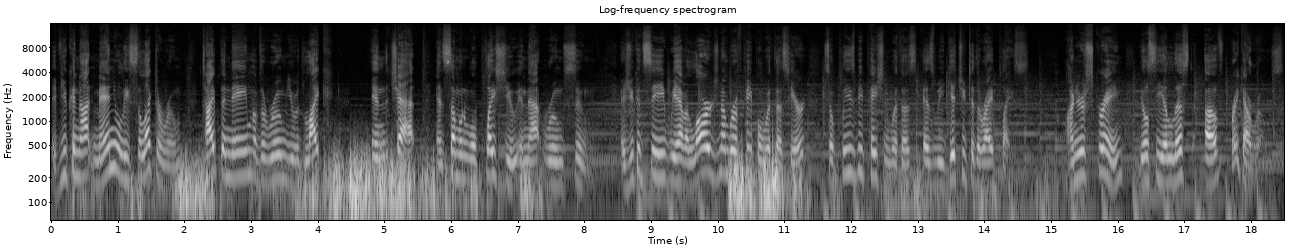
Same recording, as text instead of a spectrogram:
If you cannot manually select a room, type the name of the room you would like in the chat and someone will place you in that room soon. As you can see, we have a large number of people with us here, so please be patient with us as we get you to the right place. On your screen, you'll see a list of breakout rooms.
